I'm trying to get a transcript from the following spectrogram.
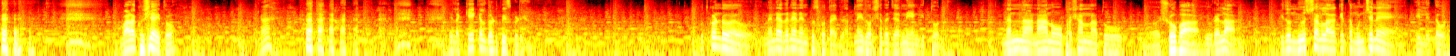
ಭಾಳ ಖುಷಿ ಆಯಿತು. ಇಲ್ಲ, ಕೇಕಲ್ಲಿ ದೊಡ್ಡ ಪೀಸ್ ಕೊಡಿ. ಕುತ್ಕೊಂಡು ನೆನ್ನೆ ಅದನ್ನೇ ನೆನಪಿಸ್ಕೊತಾ ಇದ್ವಿ. ಹದಿನೈದು ವರ್ಷದ ಜರ್ನಿ ಹೆಂಗಿತ್ತು ಅಂತ. ನನ್ನ, ನಾನು ಪ್ರಶಾಂತ್ ನಾಥು ಶೋಭಾ ಇವರೆಲ್ಲ ಇದೊಂದು ನ್ಯೂಸ್ ಚಾನಲ್ ಆಗೋಕ್ಕಿಂತ ಮುಂಚೆನೇ ಇಲ್ಲಿದ್ದವರು.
